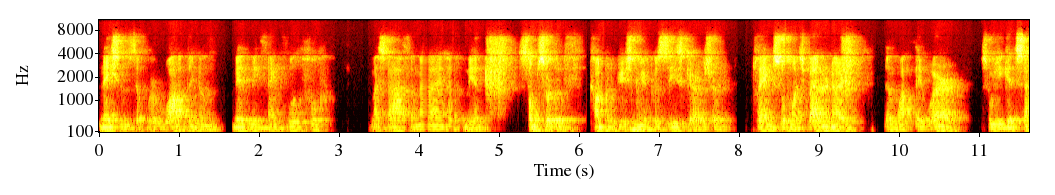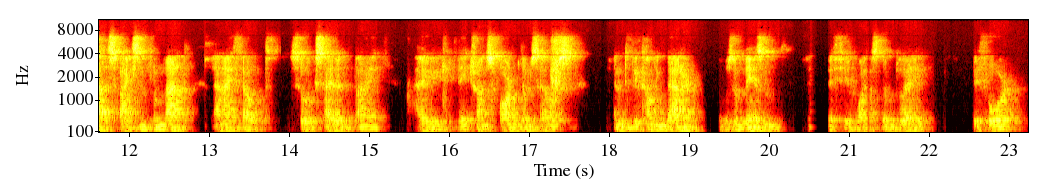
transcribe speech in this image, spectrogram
nations that were wobbling and made me think, well, whew, my staff and I have made some sort of contribution here because these girls are playing so much better now than what they were. So you get satisfaction from that. And I felt so excited by how they transformed themselves into becoming better. It was amazing if you'd watched them play before.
